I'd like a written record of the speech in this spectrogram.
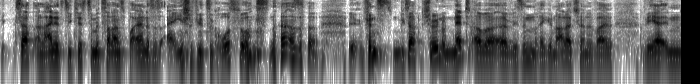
wie gesagt, allein jetzt die Kiste mit Saddams Bayern, das ist eigentlich schon viel zu groß für uns. Ne? Also ich finde es, wie gesagt, schön und nett, aber äh, wir sind ein regionaler Channel, weil wer in,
